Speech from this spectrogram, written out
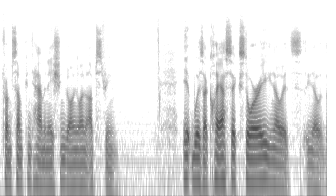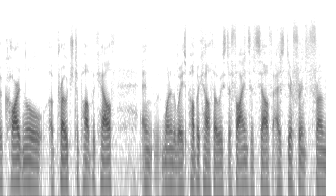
from some contamination going on upstream. It was a classic story, you know, it's, you know, the cardinal approach to public health and one of the ways public health always defines itself as different from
